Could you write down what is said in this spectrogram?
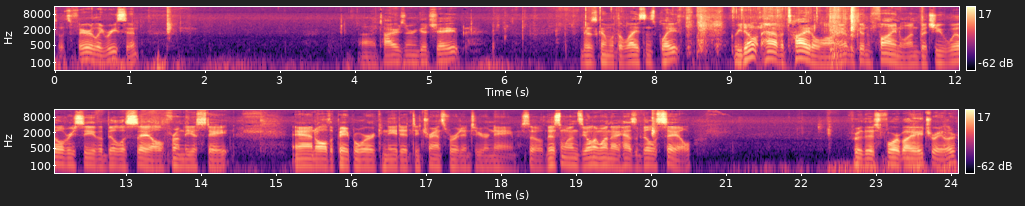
so it's fairly recent. Uh, tires are in good shape. It does come with a license plate. We don't have a title on it. We couldn't find one, but you will receive a bill of sale from the estate and all the paperwork needed to transfer it into your name. So this one's the only one that has a bill of sale for this 4x8 trailer.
